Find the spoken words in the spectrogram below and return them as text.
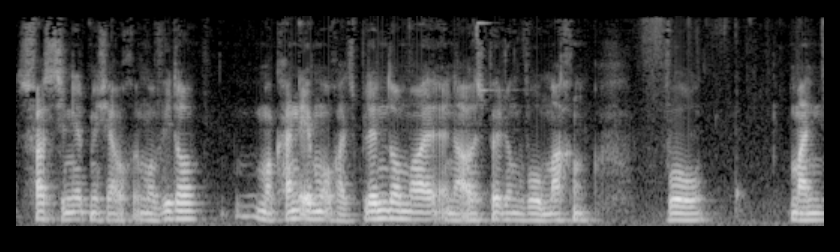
es fasziniert mich ja auch immer wieder. Man kann eben auch als Blinder mal eine Ausbildung wo machen, wo man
